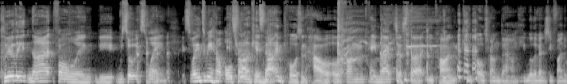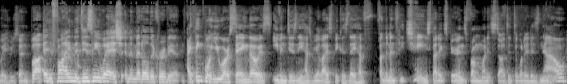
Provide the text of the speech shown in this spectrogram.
clearly not following the. So explain, explain to me how It's Ultron not, came it's back. not important how Ultron came back, just that you can't keep Ultron down. He will eventually find a way to return. But and find the Disney Wish in the middle of the Caribbean. I think what you are saying though is even Disney has realized because they have fundamentally changed that experience from when it started to what it is now,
